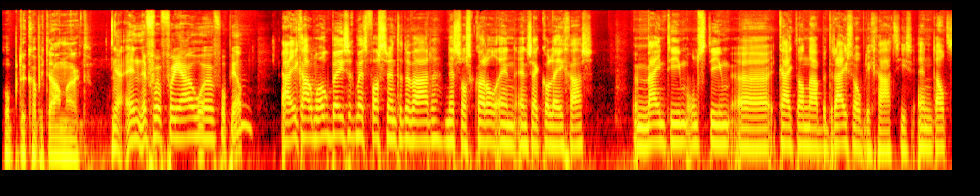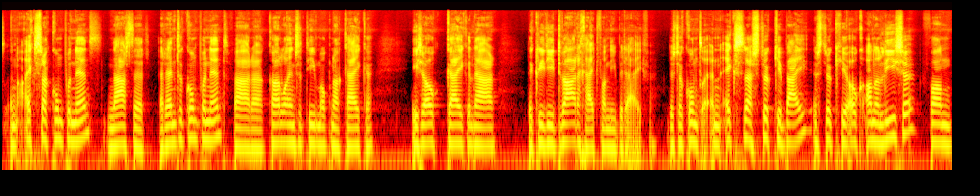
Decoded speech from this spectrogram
op de kapitaalmarkt. Ja, en voor, voor jou, uh, Fopjan? Ja, ik hou me ook bezig met vastrente waarde. Net zoals Karel en, en zijn collega's. Mijn team, ons team, uh, kijkt dan naar bedrijfsobligaties. En dat een extra component, naast het rentecomponent, waar uh, Karel en zijn team ook naar kijken, is ook kijken naar de kredietwaardigheid van die bedrijven. Dus er komt een extra stukje bij, een stukje ook analyse van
